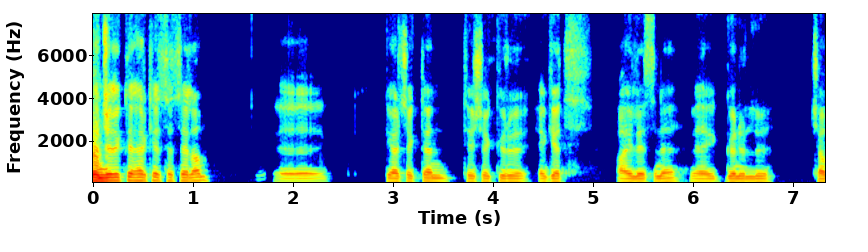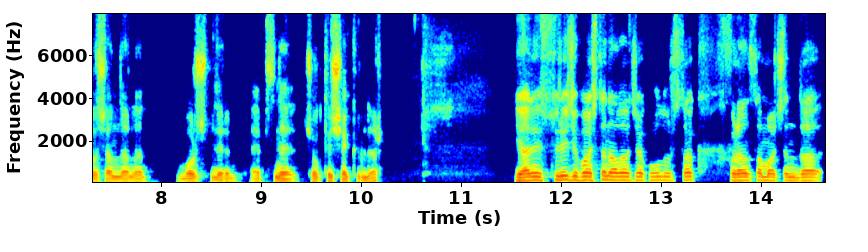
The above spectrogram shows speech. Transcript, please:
Öncelikle herkese selam. E, gerçekten teşekkürü Eget ailesine ve gönüllü çalışanlarına borç bilirim. Hepsine çok teşekkürler. Yani süreci baştan alacak olursak Fransa maçında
